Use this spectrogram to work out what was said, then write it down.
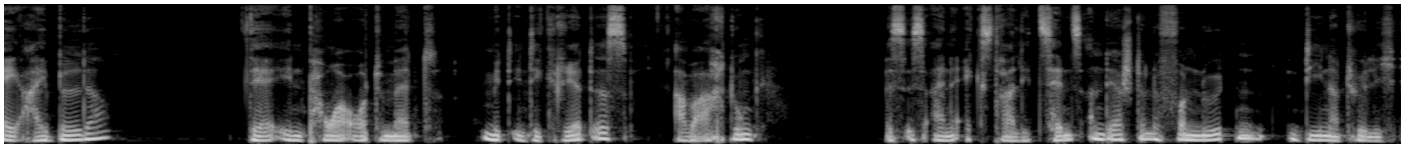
AI-Builder, der in Power Automate mit integriert ist. Aber Achtung, es ist eine extra Lizenz an der Stelle vonnöten, die natürlich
